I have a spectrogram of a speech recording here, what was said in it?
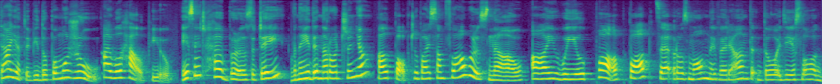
да, я тобі допоможу. I will help you. Is it her birthday? В неї день народження? I'll pop to buy some flowers now. I will pop. Pop – це розмовний варіант до дієслова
